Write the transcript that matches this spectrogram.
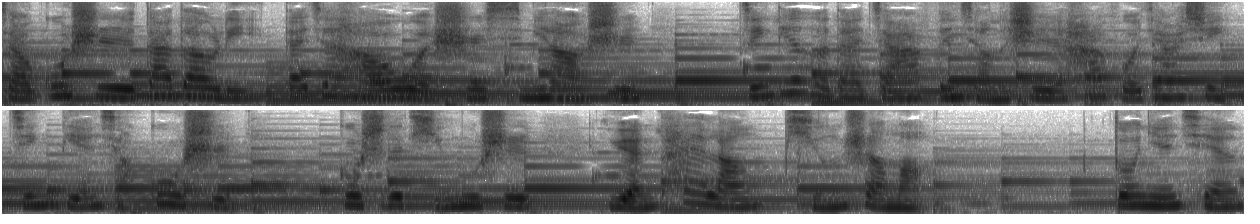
小故事大道理，大家好，我是西米老师。今天和大家分享的是哈佛家训经典小故事。故事的题目是《源太郎凭什么》。多年前，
